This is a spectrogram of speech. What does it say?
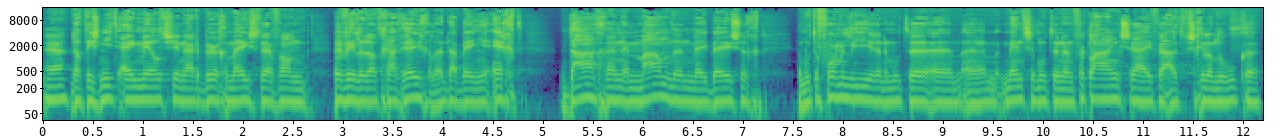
Ja. Dat is niet één mailtje naar de burgemeester van... we willen dat graag regelen. Daar ben je echt dagen en maanden mee bezig. Er moeten formulieren, er moeten, eh, eh, mensen moeten een verklaring schrijven... uit verschillende hoeken.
